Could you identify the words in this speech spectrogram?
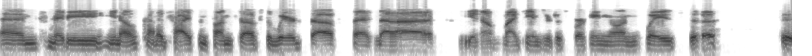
and maybe you know kind of try some fun stuff, some weird stuff, and uh, you know my teams are just working on ways to to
